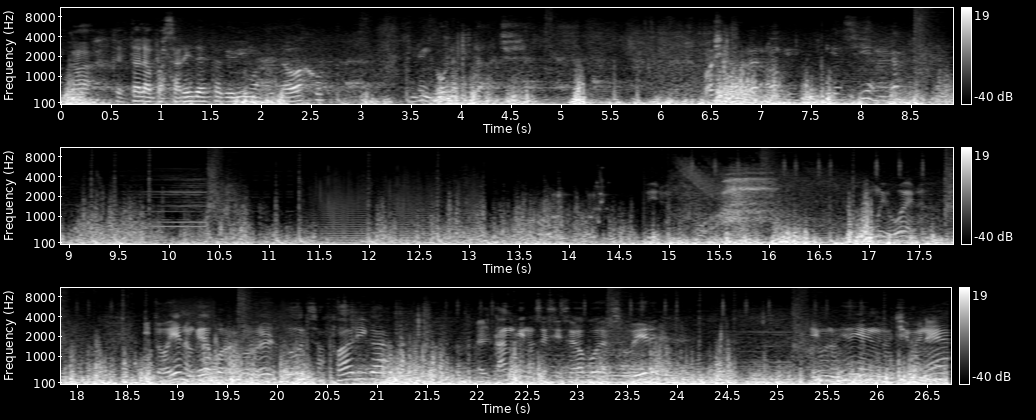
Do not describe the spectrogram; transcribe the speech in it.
Acá está la pasarela esta que vimos desde abajo. Miren qué buena que está. Vayan a ver, ¿no? ¿Qué, qué hacían acá? Mira. Muy bueno. Todavía no queda por recorrer toda esa fábrica. El tanque no sé si se va a poder subir. Y bueno, ahí hay una chimenea.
